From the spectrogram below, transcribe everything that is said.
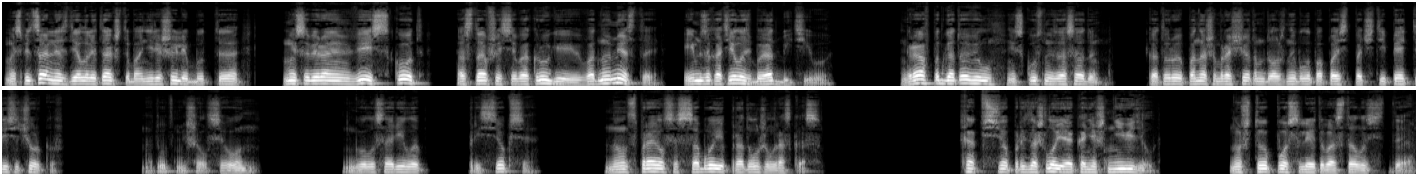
Мы специально сделали так, чтобы они решили, будто мы собираем весь скот, оставшийся в округе, в одно место, и им захотелось бы отбить его. Граф подготовил искусную засаду, в которую, по нашим расчетам, должны было попасть почти пять тысяч орков. Но тут вмешался он. Голос Арила пресекся, но он справился с собой и продолжил рассказ. Как все произошло, я, конечно, не видел. Но что после этого осталось, да.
